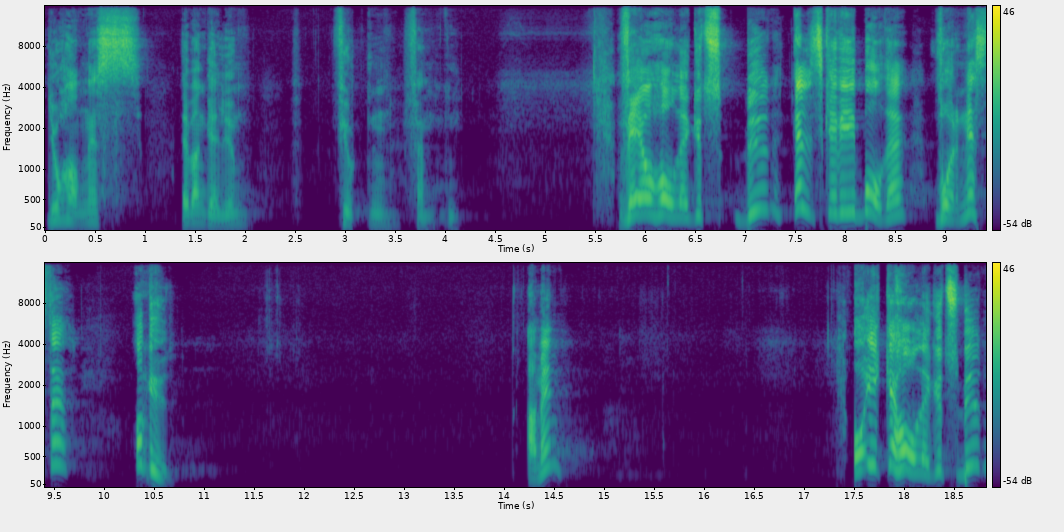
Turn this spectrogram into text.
Johannes evangelium 14, 15. Ved å holde Guds bud elsker vi både vår neste og Gud. Amen. Å ikke holde Guds bud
